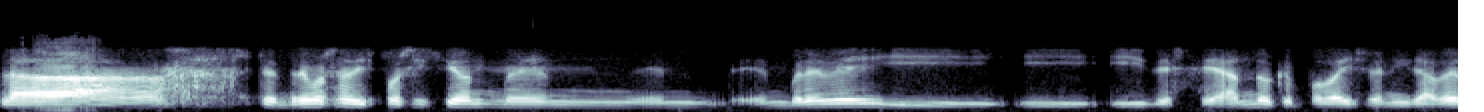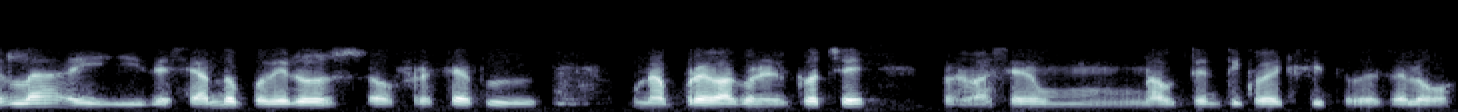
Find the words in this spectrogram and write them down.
La tendremos a disposición en, en, breve y, y, y, deseando que podáis venir a verla y deseando poderos ofrecer una prueba con el coche, pues va a ser un auténtico éxito, desde luego.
